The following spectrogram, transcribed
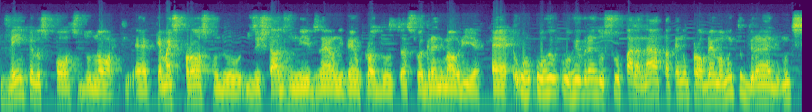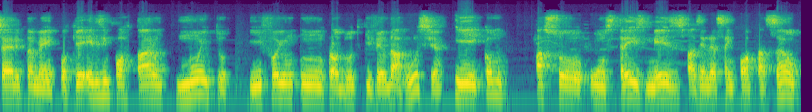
vem pelos portos do Norte, é, que é mais próximo do, dos Estados Unidos, né, onde vem o produto, a sua grande maioria. É, o, o, o, Rio Grande do Sul, Paraná, está tendo um problema muito grande, muito sério também, porque eles importaram muito e foi um, um produto que veio da Rússia e como passou uns três meses fazendo essa importação,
